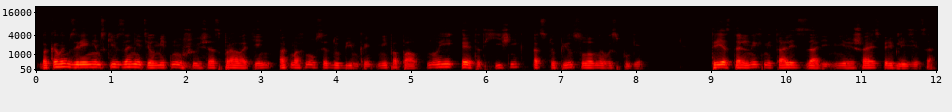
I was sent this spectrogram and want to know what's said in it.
Боковым зрением Скиф заметил метнувшуюся справа тень, отмахнулся дубинкой, не попал, но и этот хищник отступил словно в испуге. Три остальных метались сзади, не решаясь приблизиться.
